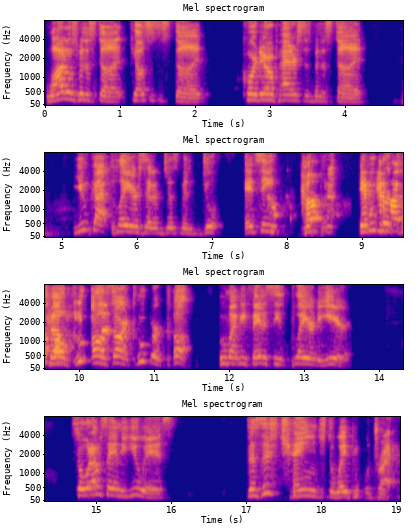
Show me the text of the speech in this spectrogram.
Waddle's been a stud. Kelce's a stud. Cordarrelle Patterson's been a stud. You've got players that have just been doing. And see, Kupp. Cooper, Kupp. Oh, oh, sorry, Cooper Kupp, who might be fantasy player of the year. So what I'm saying to you is, does this change the way people draft?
